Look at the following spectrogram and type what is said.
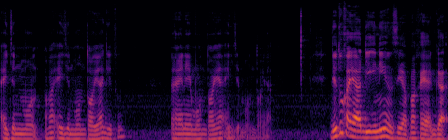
agent Mon apa agent Montoya gitu. Rene Montoya agent Montoya. Dia tuh kayak di ini siapa kayak gak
